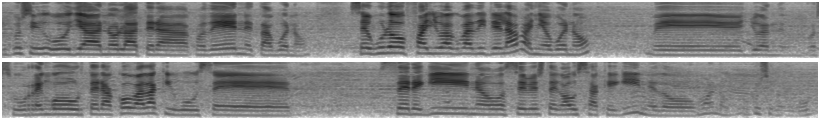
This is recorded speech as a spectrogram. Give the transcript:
ikusi dugu ja nola aterako den eta, bueno, seguro failuak badirela, baina, bueno, be, joan, pues, urrengo urterako badakigu zer, zer egin o ze beste gauzak egin edo, bueno, ikusiko dugu.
